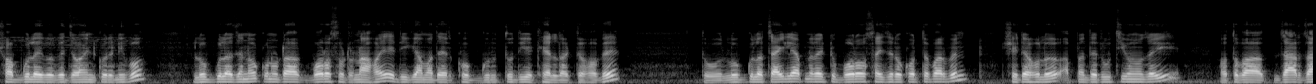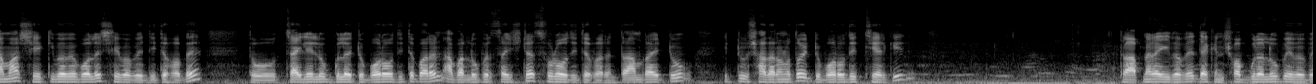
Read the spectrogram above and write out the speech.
সবগুলো এভাবে জয়েন করে নিব। লুপগুলা যেন কোনোটা বড় ছোটো না হয়, এদিকে আমাদের খুব গুরুত্ব দিয়ে খেয়াল রাখতে হবে। তো লুপগুলো চাইলে আপনারা একটু বড় সাইজেরও করতে পারবেন। সেটা হলো আপনাদের রুচি অনুযায়ী অথবা যার জামা সে কীভাবে বলে সেভাবে দিতে হবে। তো চাইলে লুপগুলো একটু বড়ও দিতে পারেন, আবার লুপের সাইজটা ছোটও দিতে পারেন। তো আমরা একটু একটু সাধারণত একটু বড় দিচ্ছি আর কি। তো আপনারা এইভাবে দেখেন, সবগুলো লুপ এইভাবে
